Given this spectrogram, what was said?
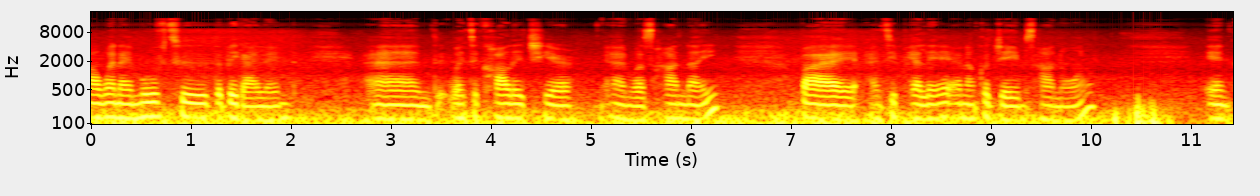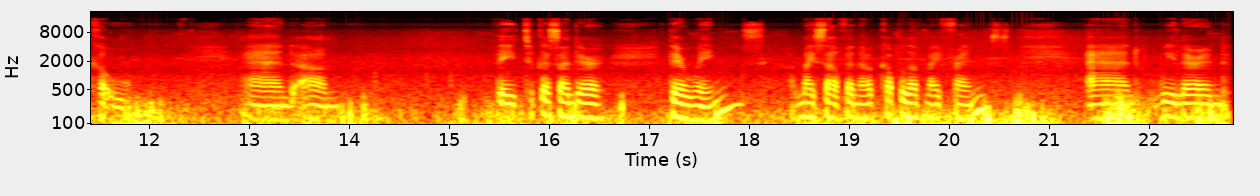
uh, when I moved to the Big Island and went to college here and was hanai by Auntie Pele and Uncle James Hanoa in Ka'u. And um, they took us under their wings, myself and a couple of my friends, and we learned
